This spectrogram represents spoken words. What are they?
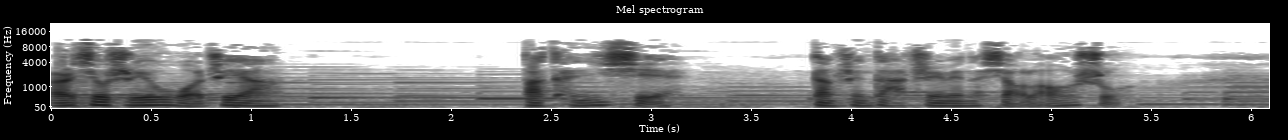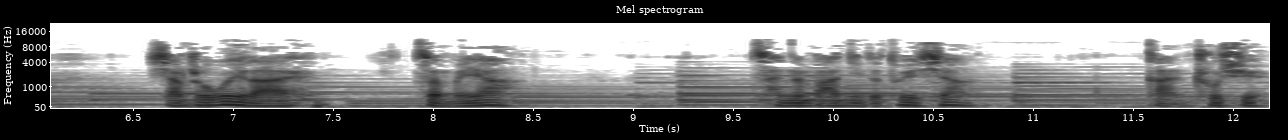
而就只有我这样把啃血当成大志愿的小老鼠，想着未来怎么样。才能把你的对象赶出去，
